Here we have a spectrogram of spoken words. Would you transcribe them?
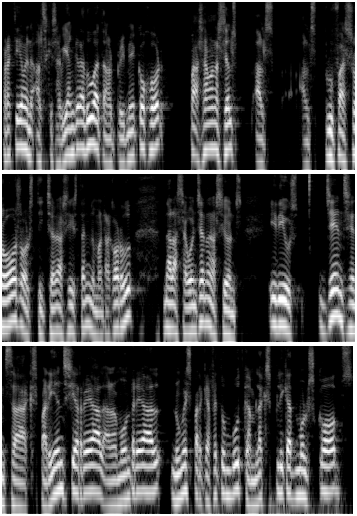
pràcticament els que s'havien graduat en el primer cohort passaven a ser els, els, els professors o els teacher assistants, no me'n recordo, de les següents generacions. I dius, gent sense experiència real en el món real, només perquè ha fet un bootcamp, l'ha explicat molts cops,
